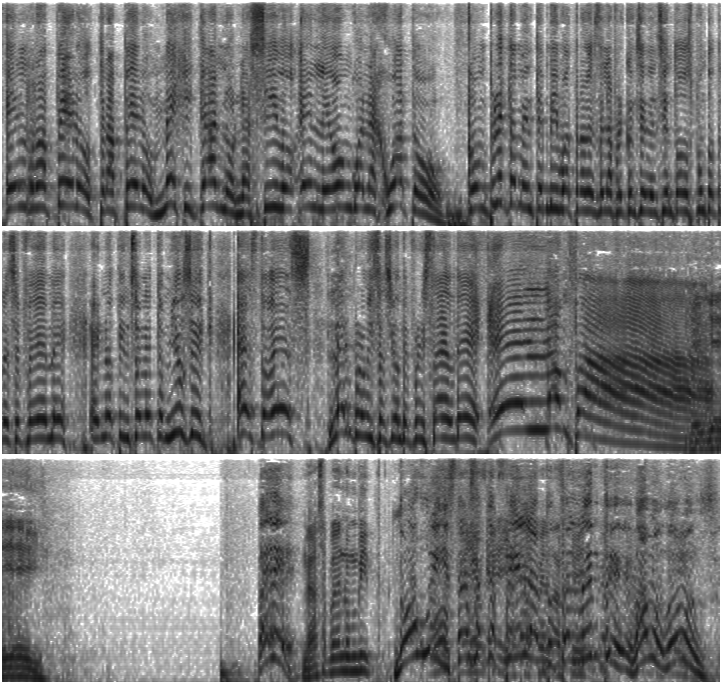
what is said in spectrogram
el rapero trapero mexicano nacido en León, Guanajuato, completamente en vivo a través de la frecuencia del 102.3 FM en Not Insólito Music. Esto es la improvisación de freestyle de El Lampa. Dale. ¿Me vas a poner un beat? No, güey, estás a capela, a capela, ok. totalmente. Vamos, vamos.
